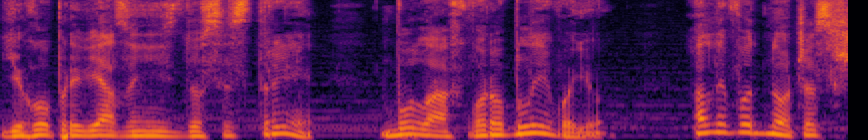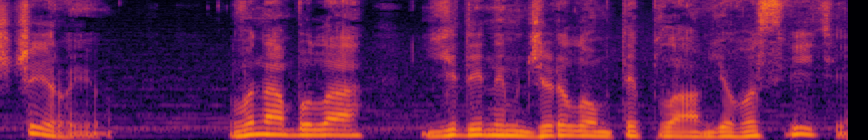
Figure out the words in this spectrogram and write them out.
Його прив'язаність до сестри була хворобливою, але водночас щирою. Вона була єдиним джерелом тепла в його світі,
